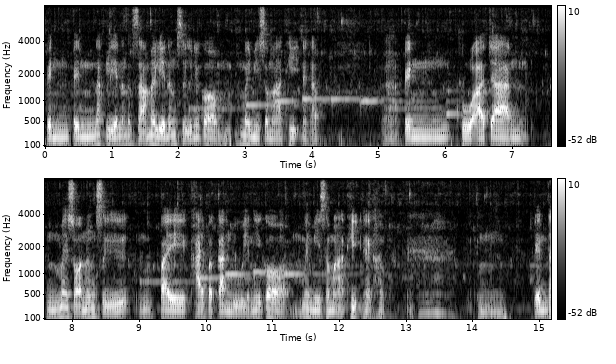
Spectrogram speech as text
เป็นเป็นนักเรียนนักศึกษาไม่เรียนหนังสือนี่ก็ไม่มีสมาธินะครับอ่าเป็นครูอาจารย์ ไม่สอนหนังสือไปขายประกันอยู่อย่างนี้ก็ไม่มีสมาธินะครับเป็นท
